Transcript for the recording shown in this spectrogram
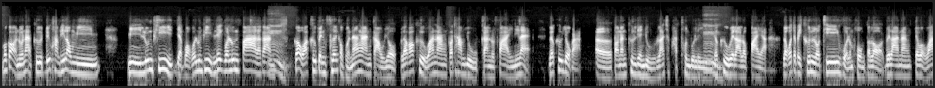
เมื่อก่อนนู้นน่ะคือด้วยความที่เรามีมีรุ่นพี่ อย่าบอกว่ารุ่นพี่เรียกว่ารุ่นป้าแล้วกันอืมก็บอกว่าคือเป็นเพื่อนกับหัวหน้างานเก่าหยก แล้วก็คือว่านางก็ทำอยู่การรถไฟนี่แหละ แล้วคือหยกอะ เอ่อตอนนั้นคือเรียนอยู่ราชพัฒธนบุรีอืม แล้วคือเวลาเราไปอะ เราก็จะไปขึ้นรถที่หัวลำโพงตลอดเวลานางจะบอกว่า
